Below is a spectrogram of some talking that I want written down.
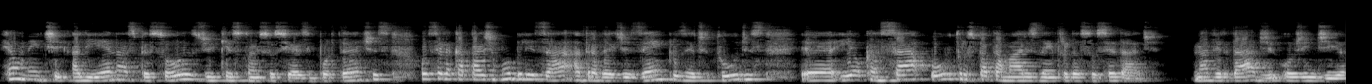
realmente aliena as pessoas de questões sociais importantes ou se ele é capaz de mobilizar através de exemplos e atitudes é, e alcançar outros patamares dentro da sociedade. Na verdade, hoje em dia,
